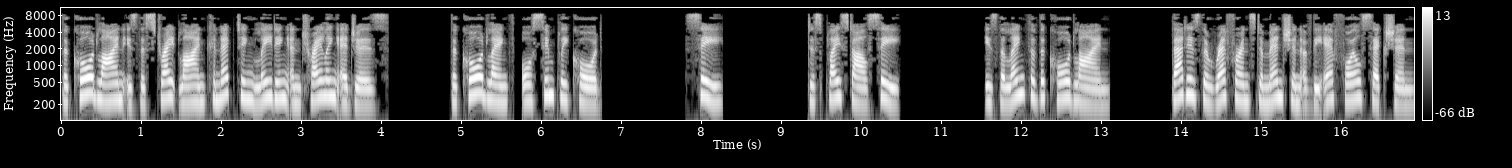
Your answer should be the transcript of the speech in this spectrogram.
The chord line is the straight line connecting leading and trailing edges. The chord length, or simply chord c c is the length of the chord line. That is the reference dimension of the airfoil section.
